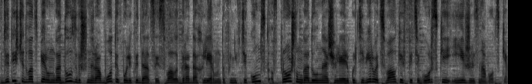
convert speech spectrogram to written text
В 2021 году завершены работы по ликвидации свалок в городах Лермонтов и Нефтекумск. В прошлом году начали рекультивировать свалки в Пятигорске и Железноводске.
